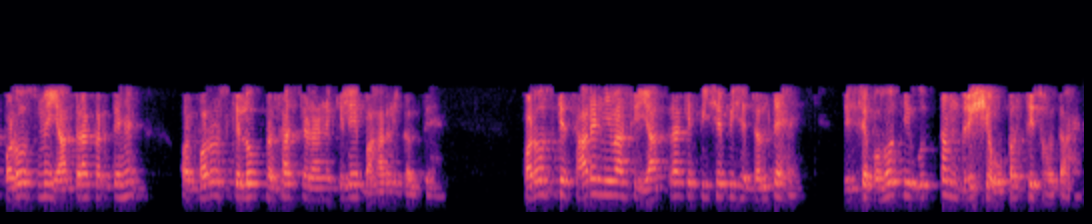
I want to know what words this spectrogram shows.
पड़ोस में यात्रा करते हैं और पड़ोस के लोग प्रसाद चढ़ाने के लिए बाहर निकलते हैं। पड़ोस के सारे निवासी यात्रा के पीछे पीछे चलते हैं, जिससे बहुत ही उत्तम दृश्य उपस्थित होता है।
